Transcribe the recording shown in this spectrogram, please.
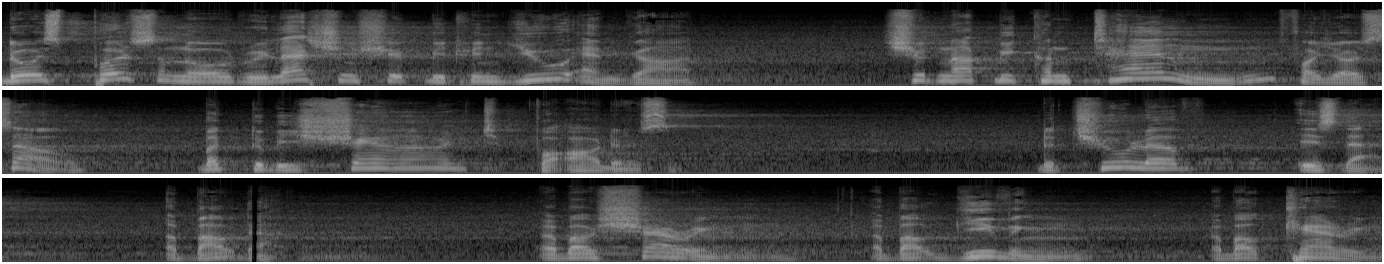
those personal relationship between you and God should not be contained for yourself, but to be shared for others. The true love is that, about that, about sharing about giving, about caring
